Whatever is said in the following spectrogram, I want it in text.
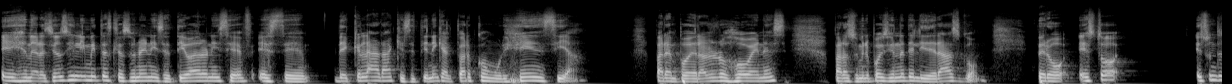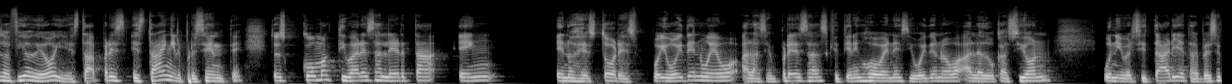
eh, Generación Sin Límites, que es una iniciativa de UNICEF, este, declara que se tiene que actuar con urgencia para empoderar a los jóvenes, para asumir posiciones de liderazgo. Pero esto es un desafío de hoy, está, en el presente. Entonces, ¿cómo activar esa alerta en, en los gestores? Y voy de nuevo a las empresas que tienen jóvenes y voy de nuevo a la educación universitaria, tal vez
